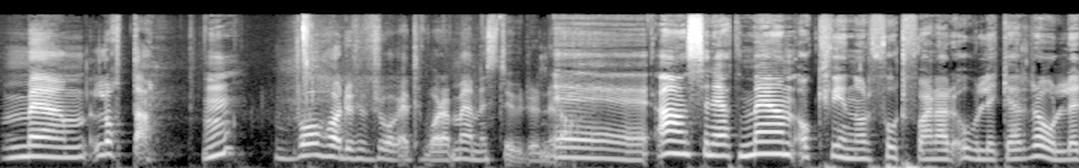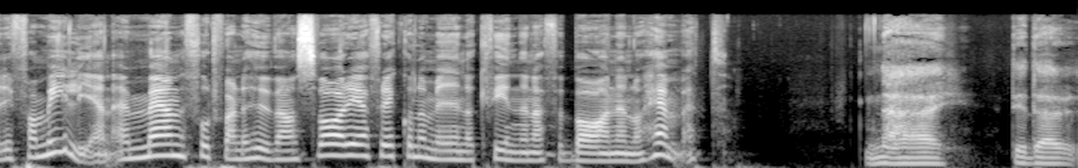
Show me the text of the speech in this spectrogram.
Men Lotta, Mm. Vad har du för fråga till våra män i studion nu då? Eh, anser ni att män och kvinnor fortfarande har olika roller i familjen? Är män fortfarande huvudansvariga för ekonomin och kvinnorna för barnen och hemmet? Nej, det där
